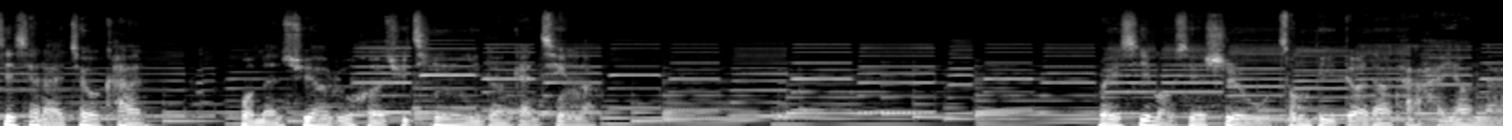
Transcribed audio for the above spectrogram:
接下来就看我们需要如何去经营一段感情了。维系某些事物总比得到它还要难，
